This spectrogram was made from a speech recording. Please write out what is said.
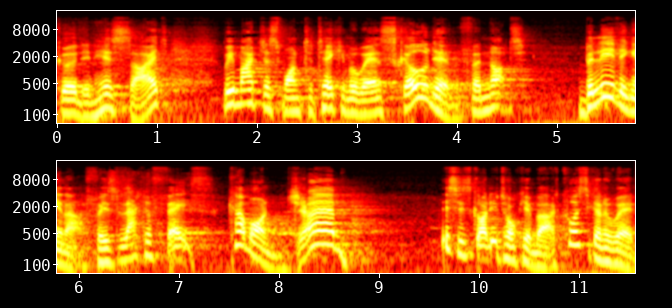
good in his sight, we might just want to take him away and scold him for not believing enough, for his lack of faith. Come on, Joab. This is God you're talking about. Of course, you're going to win.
